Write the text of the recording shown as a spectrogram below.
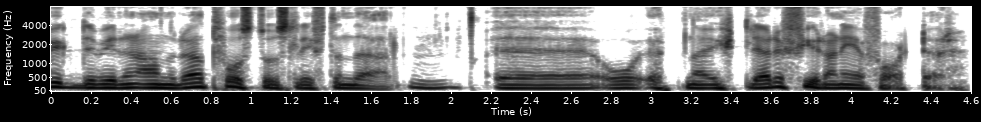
byggde vi den andra tvåstolsliften där mm. eh, och öppnade ytterligare fyra nedfarter.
